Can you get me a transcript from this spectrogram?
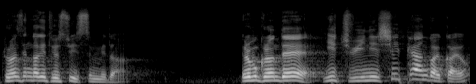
그런 생각이 들 수 있습니다. 여러분, 그런데 이 주인이 실패한 걸까요?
